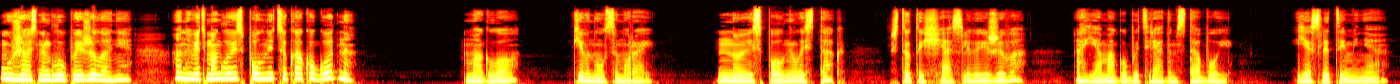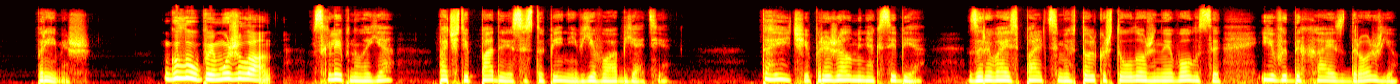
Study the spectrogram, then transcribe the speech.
«Ужасно глупое желание. Оно ведь могло исполниться как угодно». «Могло», — кивнул самурай. «Но исполнилось так, что ты счастлива и жива, а я могу быть рядом с тобой, если ты меня примешь». «Глупый мужлан!» — всхлипнула я, почти падая со ступеней в его объятия. Таичи прижал меня к себе — зарываясь пальцами в только что уложенные волосы и выдыхая с дрожью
